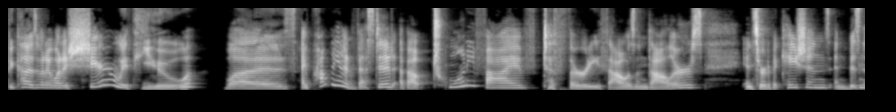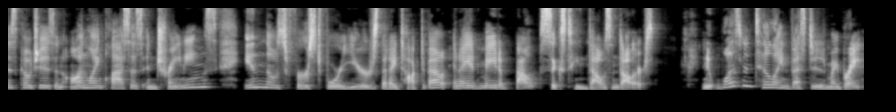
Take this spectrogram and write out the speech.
because what I want to share with you was I probably had invested about twenty-five to thirty thousand dollars in certifications and business coaches and online classes and trainings in those first four years that I talked about, and I had made about sixteen thousand dollars. And it wasn't until I invested in my brain,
